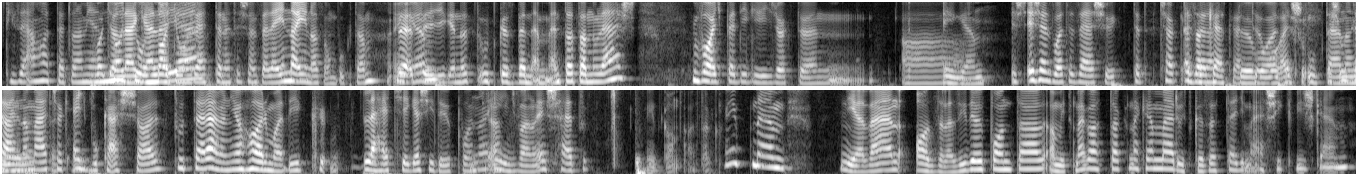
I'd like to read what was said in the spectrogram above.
16, tehát valamilyen Vagy nagyon-nagyon legeleje. rettenetesen az elején, na én azon buktam. De Igen. hát, hogy igen, ott útközben nem ment a tanulás, vagy pedig így rögtön a... Igen. És, és ez volt az első, tehát csak Ez a ezen kettő, volt, és és utána, utána már csak egy bukással tudtál elmenni a harmadik lehetséges időpontra. Na így van, és hát mit gondoltak? Mit nem? Nyilván azzal az időponttal, amit megadtak, nekem már ütközött egy másik vizsgám.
